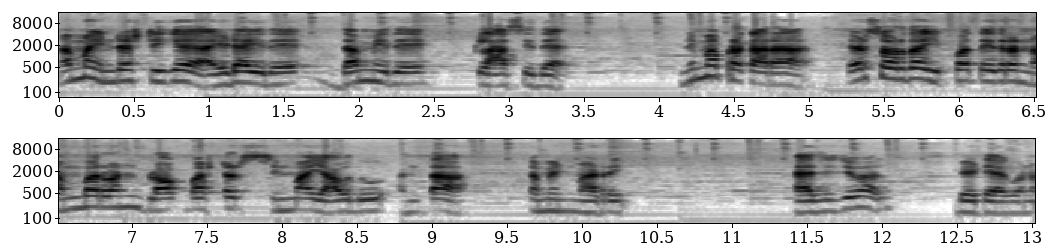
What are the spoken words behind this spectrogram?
ನಮ್ಮ ಇಂಡಸ್ಟ್ರಿಗೆ ಐಡಿಯಾ ಇದೆ, ದಮ್ ಇದೆ, ಕ್ಲಾಸ್ ಇದೆ. ನಿಮ್ಮ ಪ್ರಕಾರ ಎರಡ್ ಸಾವಿರದ ಇಪ್ಪತ್ತೈದರ ನಂಬರ್ ಒನ್ ಬ್ಲಾಕ್ ಬಾಸ್ಟರ್ ಸಿನಿಮಾ ಯಾವುದು ಅಂತ ಕಮೆಂಟ್ ಮಾಡ್ರಿ. ಆಸ್ ಯೂಶುವಲ್ ಭೇಟಿಯಾಗೋಣ.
